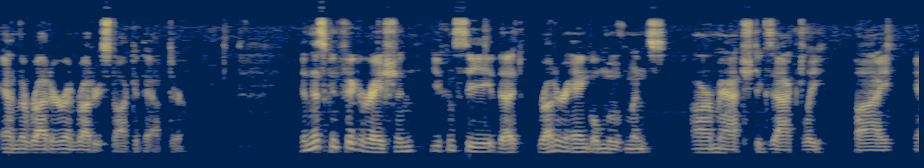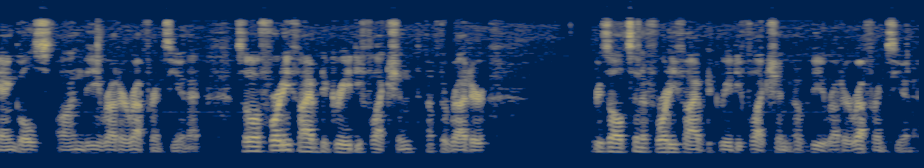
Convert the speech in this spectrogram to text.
and the rudder and rudder stock adapter. In this configuration, you can see that rudder angle movements are matched exactly by angles on the rudder reference unit. So a 45 degree deflection of the rudder results in a 45 degree deflection of the rudder reference unit.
